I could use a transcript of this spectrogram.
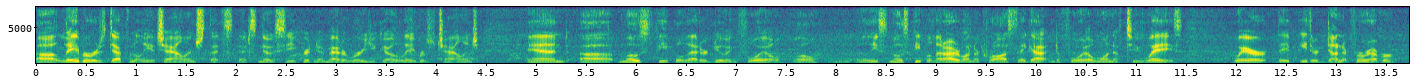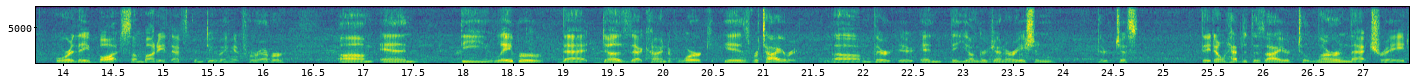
Uh, labor is definitely a challenge. That's, that's no secret. No matter where you go, labor is a challenge. And uh, most people that are doing foil, well, at least most people that I run across, they got into foil one of two ways, where they've either done it forever or they bought somebody that's been doing it forever. Um, and the labor that does that kind of work is retiring. Um, they're, they're, and the younger generation, they're just they don't have the desire to learn that trade.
